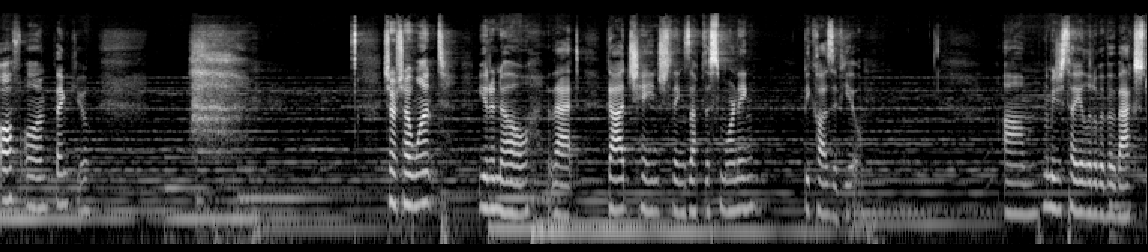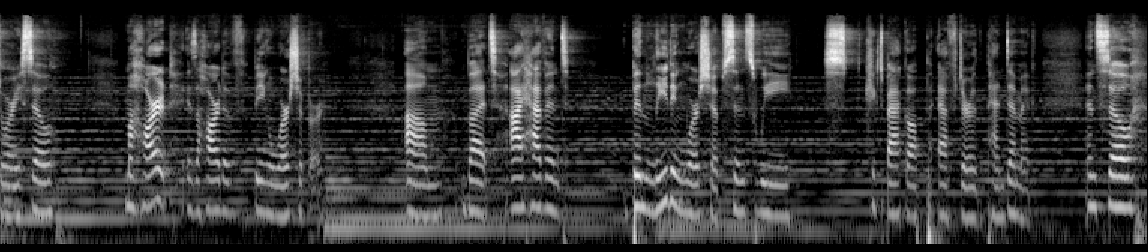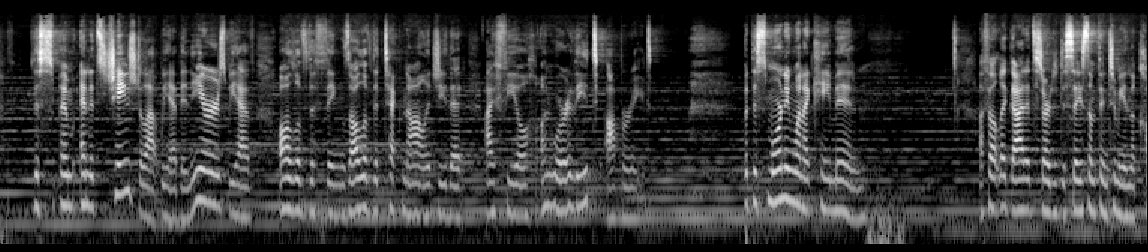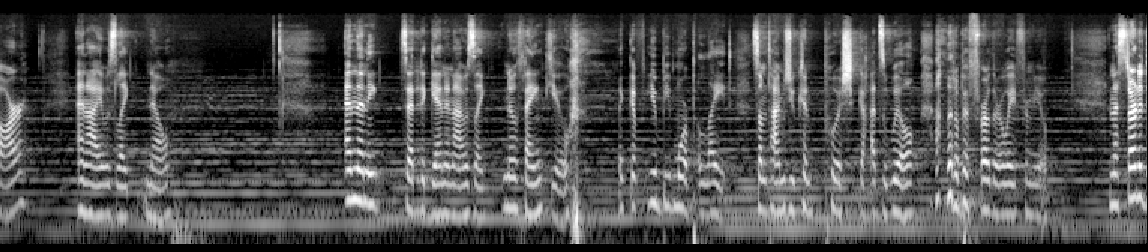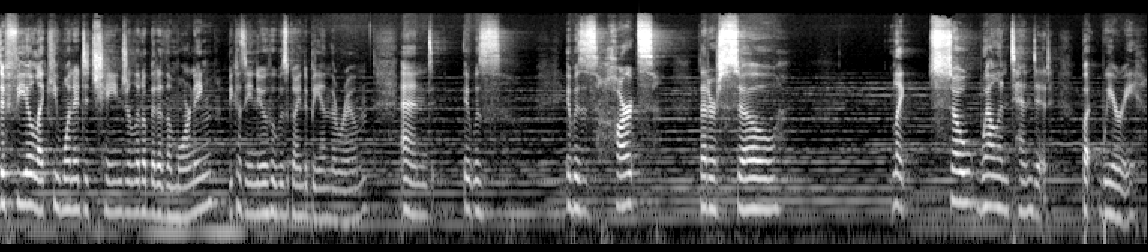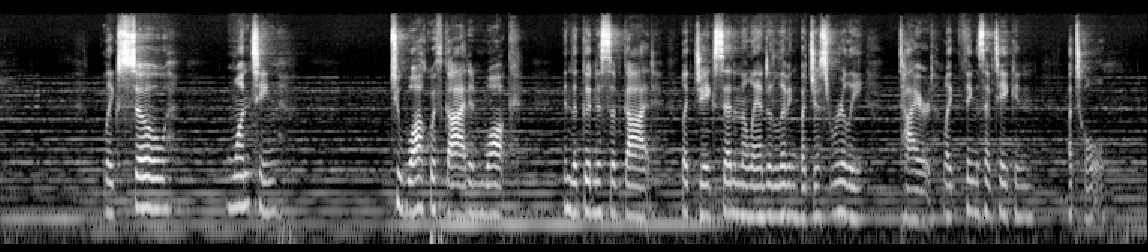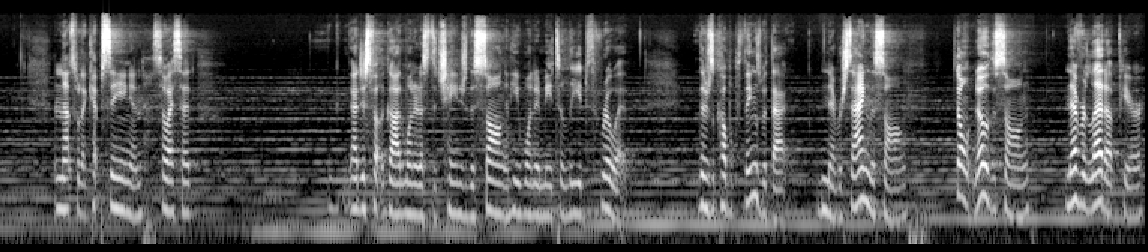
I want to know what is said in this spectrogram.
Off, on, thank you. Church, I want you to know that God changed things up this morning because of you. Um, let me just tell you a little bit of a backstory. So, my heart is a heart of being a worshiper, um, but I haven't been leading worship since we kicked back up after the pandemic. And so, this, and, and it's changed a lot. We have in ears, we have all of the things, all of the technology that I feel unworthy to operate. But this morning when I came in, I felt like God had started to say something to me in the car, and I was like, no. And then he said it again, and I was like, no, thank you. like, if you be more polite, sometimes you can push God's will a little bit further away from you. And I started to feel like he wanted to change a little bit of the morning because he knew who was going to be in the room. And it was it was hearts that are so like so well intended but weary. Like so wanting to walk with God and walk in the goodness of God, like Jake said in the land of the living, but just really tired. Like things have taken a toll. And that's what I kept seeing. And so I said, I just felt like God wanted us to change the song and He wanted me to lead through it. There's a couple things with that. Never sang the song, don't know the song, never led up here,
